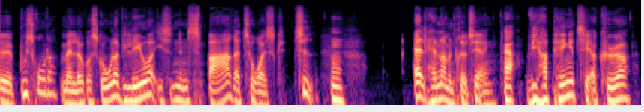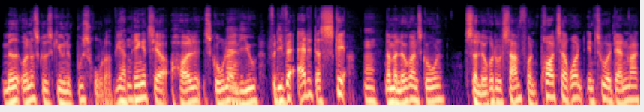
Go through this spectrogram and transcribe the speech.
Øh, busruter, man lukker skoler. Vi lever i sådan en spareretorisk tid. Mm. Alt handler om en prioritering. Ja. Vi har penge til at køre med underskudsgivende busruter. Vi har Mm. penge til at holde skoler Ja. i live. Fordi hvad er det, der sker, Mm. når man lukker en skole? Så lukker du et samfund. Prøv at tage rundt en tur i Danmark,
